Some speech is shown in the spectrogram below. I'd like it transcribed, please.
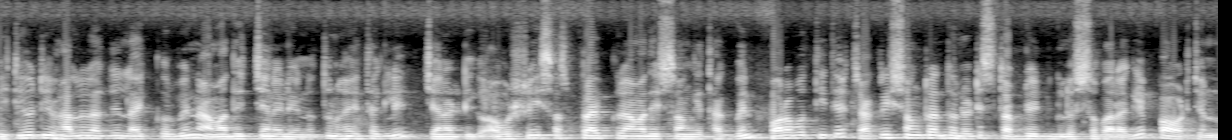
ভিডিওটি ভালো লাগলে লাইক করবেন। আমাদের চ্যানেলে নতুন হয়ে থাকলে চ্যানেলটিকে অবশ্যই সাবস্ক্রাইব করে আমাদের সঙ্গে থাকবেন। পরবর্তীতে চাকরি সংক্রান্ত লেটেস্ট আপডেটগুলো সবার আগে পাওয়ার জন্য।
